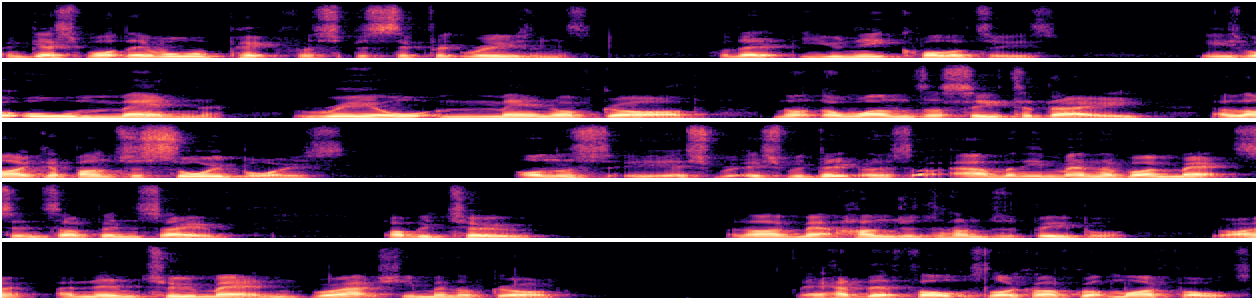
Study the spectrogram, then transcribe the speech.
And guess what? They were all picked for specific reasons, for their unique qualities. These were all men, real men of God, not the ones I see today are like a bunch of soy boys. Honestly, it's, it's ridiculous. How many men have I met since I've been saved? Probably two. And I've met hundreds and hundreds of people, right? And them two men were actually men of God. They had their faults like I've got my faults,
